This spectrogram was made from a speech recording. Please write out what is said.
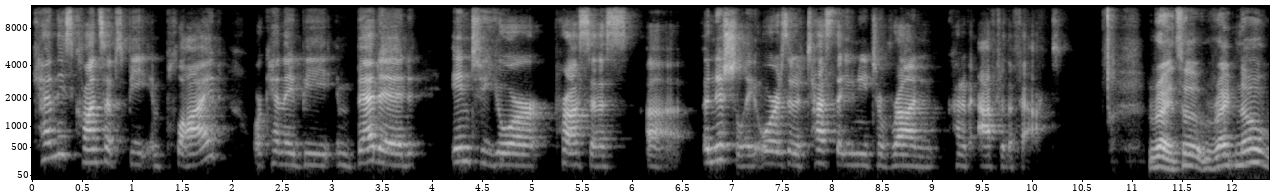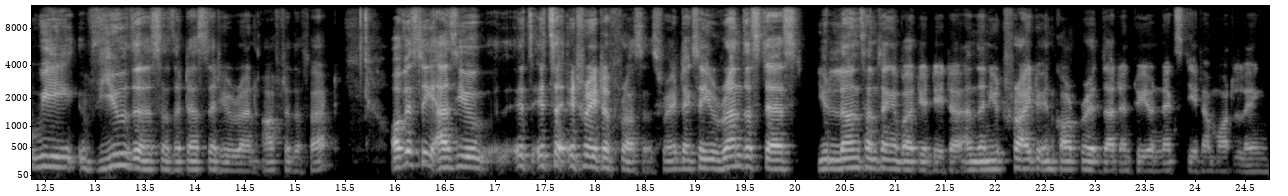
can these concepts be implied or can they be embedded into your process uh, initially, or is it a test that you need to run kind of after the fact? Right. So right now we view this as a test that you run after the fact. Obviously, as you, it's it's an iterative process, right? Like so, you run this test, you learn something about your data, and then you try to incorporate that into your next data modeling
